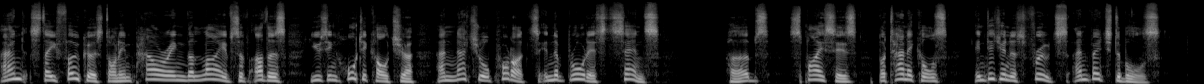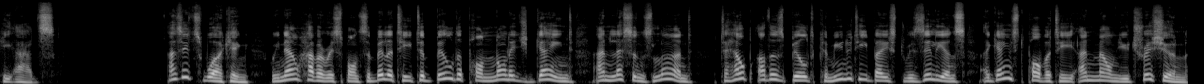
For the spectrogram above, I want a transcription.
and stay focused on empowering the lives of others using horticulture and natural products in the broadest sense herbs, spices, botanicals, indigenous fruits and vegetables, he adds. As it's working, we now have a responsibility to build upon knowledge gained and lessons learned to help others build community based resilience against poverty and malnutrition.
